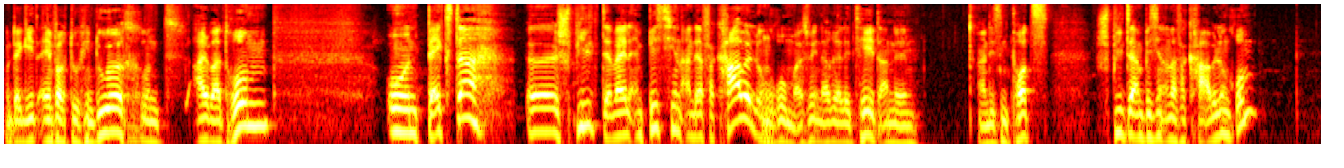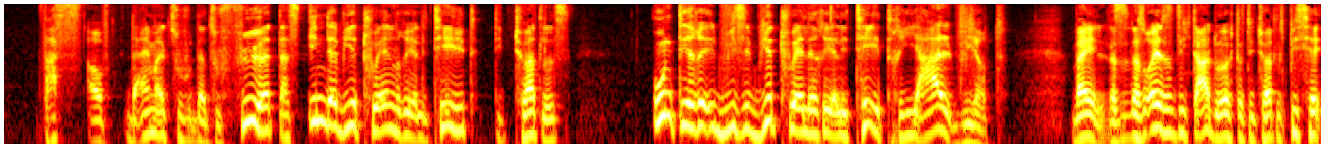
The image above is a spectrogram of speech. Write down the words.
Und er geht einfach durch ihn durch und albert rum. Und Baxter äh, spielt derweil ein bisschen an der Verkabelung rum, also in der Realität, an, den, an diesen Pots, spielt er ein bisschen an der Verkabelung rum, was auf einmal zu, dazu führt, dass in der virtuellen Realität die Turtles und die, diese virtuelle Realität real wird. Weil, das, das äußert sich dadurch, dass die Turtles bisher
